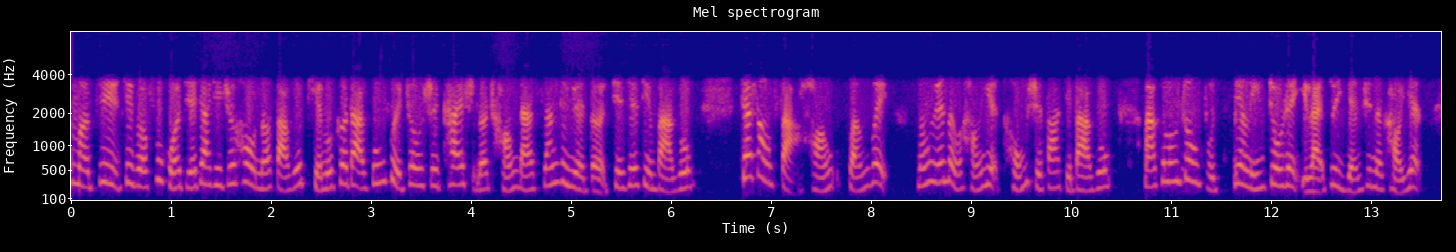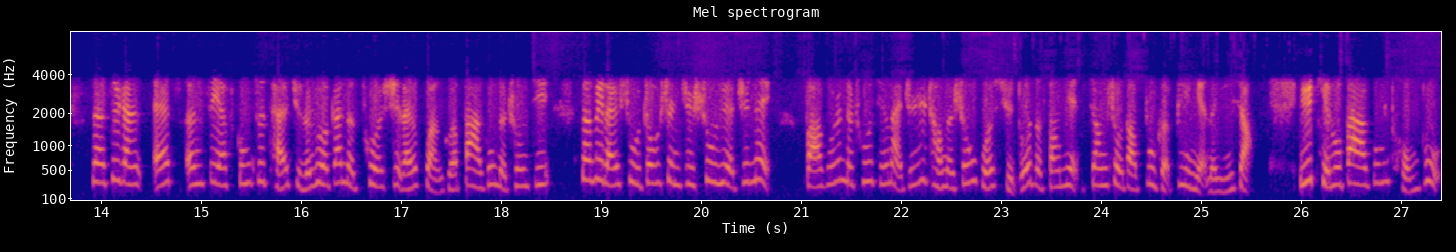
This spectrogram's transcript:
么，继这个复活节假期之后呢，法国铁路各大工会正式开始了长达三个月的间歇性罢工，加上法航、环卫、能源等行业同时发起罢工，马克龙政府面临就任以来最严峻的考验。那虽然 SNCF 公司采取了若干的措施来缓和罢工的冲击，但未来数周甚至数月之内，法国人的出行乃至日常的生活许多的方面将受到不可避免的影响。与铁路罢工同步，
